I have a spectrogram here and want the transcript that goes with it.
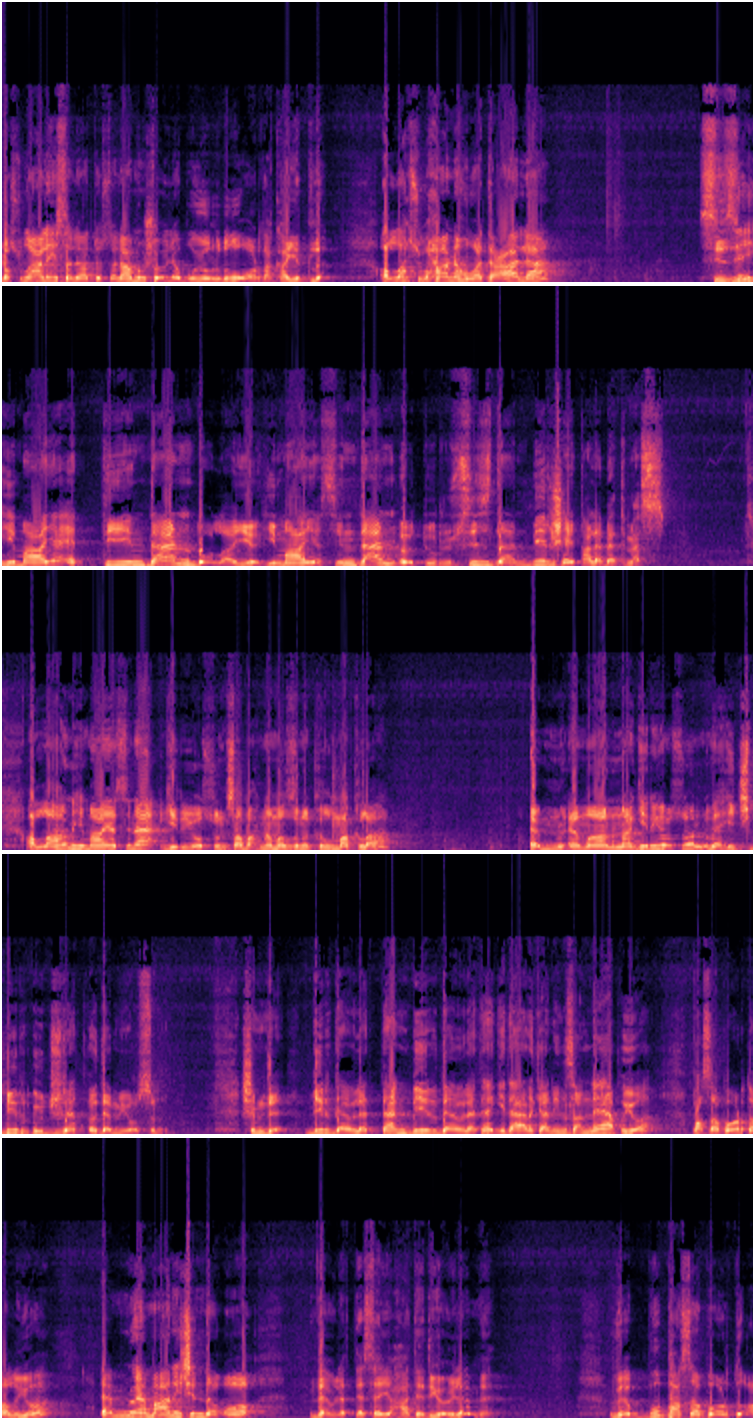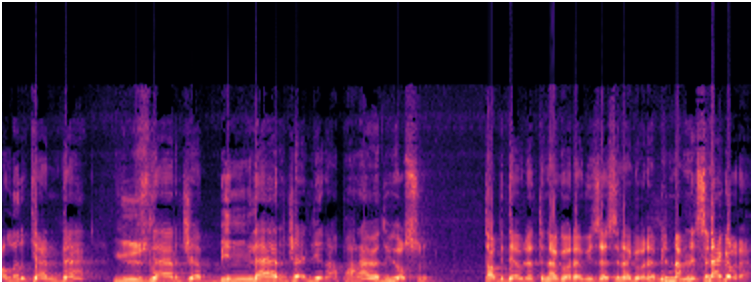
Resulullah Aleyhisselatü Vesselam'ın şöyle buyurduğu orada kayıtlı. Allah Subhanahu ve Teala sizi himaye ettiğinden dolayı himayesinden ötürü sizden bir şey talep etmez. Allah'ın himayesine giriyorsun sabah namazını kılmakla. Emnu emanına giriyorsun ve hiçbir ücret ödemiyorsun. Şimdi bir devletten bir devlete giderken insan ne yapıyor? Pasaport alıyor. Emnu eman içinde o devlette seyahat ediyor öyle mi? Ve bu pasaportu alırken de yüzlerce binlerce lira para ödüyorsun. Tabi devletine göre, vizesine göre, bilmem nesine göre.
